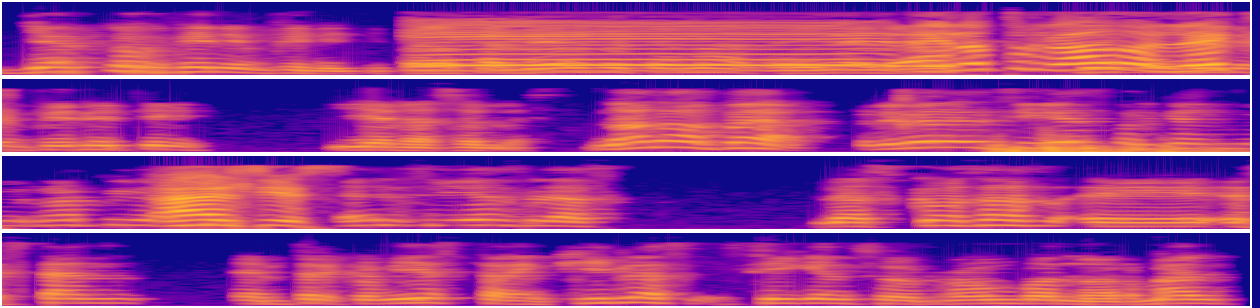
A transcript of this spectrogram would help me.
yo confío en Infinity, pero para ese tema Eh, LLA, del otro lado, en Lex- Infinity y en azules. No, no, espera, primero el CS porque es muy rápido. Ah, el sí es. Él sí es las, las cosas eh, están, entre comillas, tranquilas, siguen su rumbo normal.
